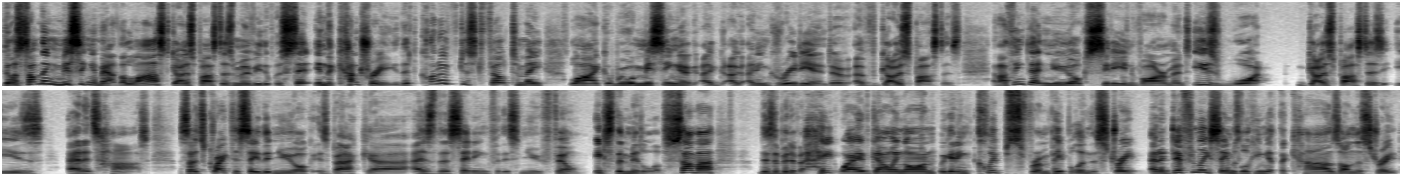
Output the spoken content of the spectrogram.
there was something missing about the last Ghostbusters movie that was set in the country that kind of just felt to me like we were missing a, a, a, an ingredient of, of Ghostbusters. And I think that New York City environment is what Ghostbusters is at its heart. So it's great to see that New York is back uh, as the setting for this new film. It's the middle of summer, there's a bit of a heat wave going on. We're getting clips from people in the street, and it definitely seems looking at the cars on the street,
